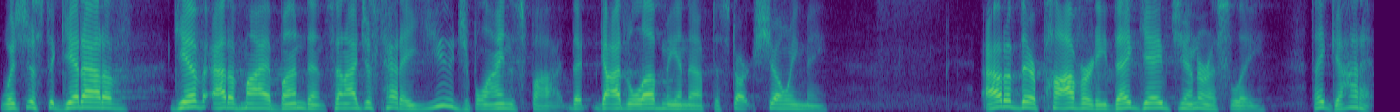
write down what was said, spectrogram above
was just to get out of give out of my abundance and I just had a huge blind spot that God loved me enough to start showing me. Out of their poverty, they gave generously. They got it.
